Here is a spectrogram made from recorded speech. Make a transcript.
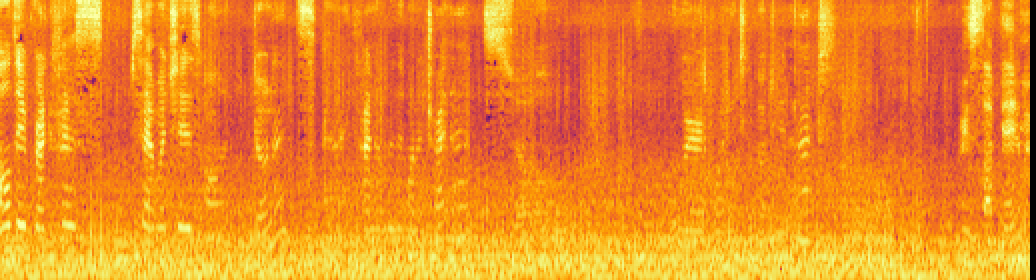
all day breakfast sandwiches on donuts, and I kind of really want to try that. So we're going to go do that. We slept in. We,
